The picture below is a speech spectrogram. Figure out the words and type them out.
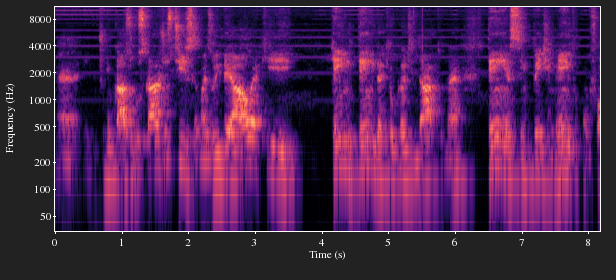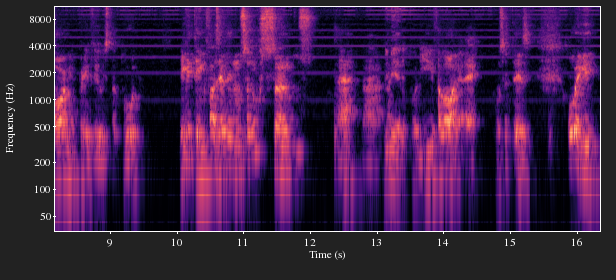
né? Em último caso, buscar a justiça, mas o ideal é que quem entenda que o candidato, né, tem esse impedimento conforme prevê o estatuto, ele tem que fazer a denúncia no Santos, né, na, na diretoria, e falar, olha, é, com certeza. Ou ele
